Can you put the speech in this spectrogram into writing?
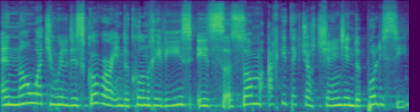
And now what you will discover in the Kohn release is some architecture change in the policy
